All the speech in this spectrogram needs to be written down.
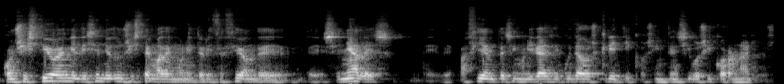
consistió en el diseño de un sistema de monitorización de señales de, pacientes en unidades de cuidados críticos, intensivos y coronarios.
